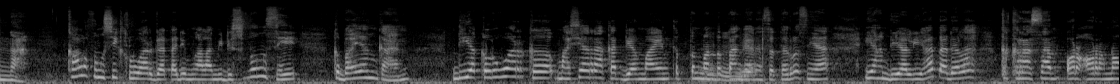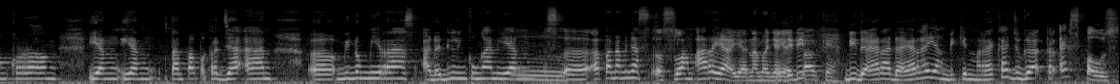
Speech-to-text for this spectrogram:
Nah, kalau fungsi keluarga tadi mengalami disfungsi, kebayangkan dia keluar ke masyarakat, dia main ke teman mm-hmm, tetangga mm -hmm, dan seterusnya, yang dia lihat adalah kekerasan orang-orang nongkrong yang yang tanpa pekerjaan, uh, minum miras, ada di lingkungan yang mm. uh, apa namanya slum area ya namanya. Yeah, Jadi okay. di daerah-daerah yang bikin mereka juga terekspos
